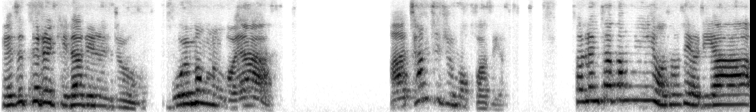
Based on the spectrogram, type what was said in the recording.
게스트를 기다리는 중. 뭘 먹는 거야? 아, 참치 주먹밥이요. 설렘 사장님, 어서 오세요, 리아.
